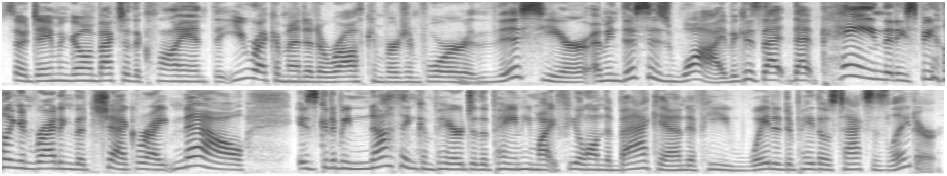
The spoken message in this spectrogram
So, Damon, going back to the client that you recommended a Roth conversion for this year, I mean, this is why because that that pain that he's feeling in writing the check right now is going to be nothing compared to the pain he might feel on the back end if he waited to pay those taxes later.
